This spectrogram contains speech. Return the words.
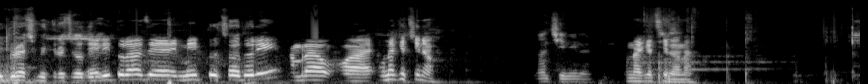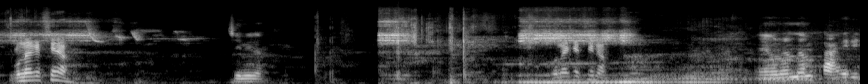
ঋতুরাজ মিত্র চৌধুরী। চৌধুরী আমরা আহ, ওনাকে চিনো? না চিনি না। ওনাকে চিনো না? ওনাকে চিনো? চিনি না। ওনাকে চিনো? হ্যাঁ, ওনার নাম তাহিরি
